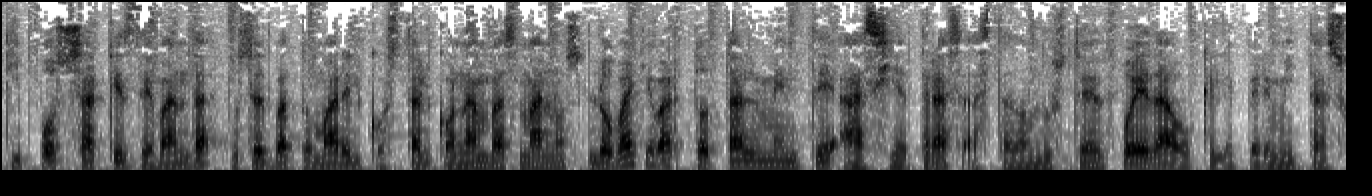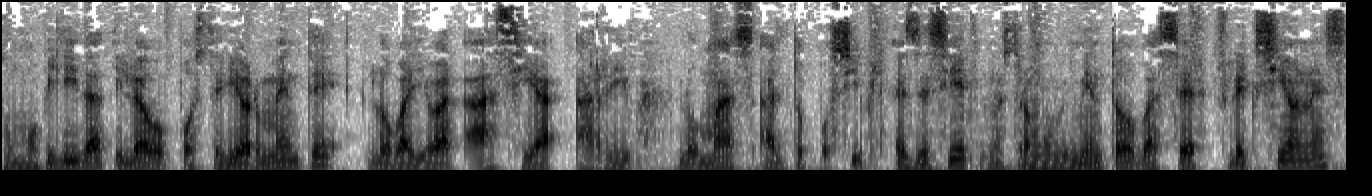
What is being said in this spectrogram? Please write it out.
tipo saques de banda, usted va a tomar el costal con ambas manos, lo va a llevar totalmente hacia atrás hasta donde usted pueda o que le permita su movilidad y luego posteriormente lo va a llevar hacia arriba lo más alto posible. Es decir nuestro movimiento va a ser flexiones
